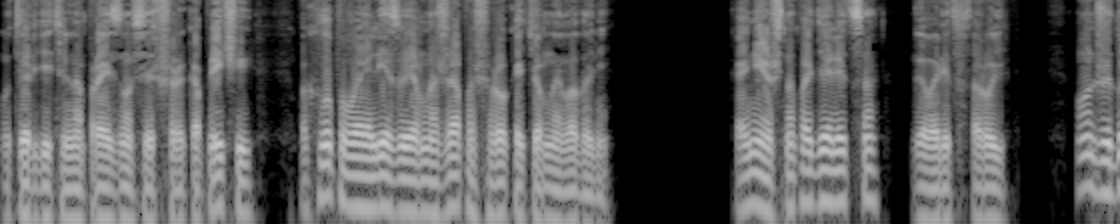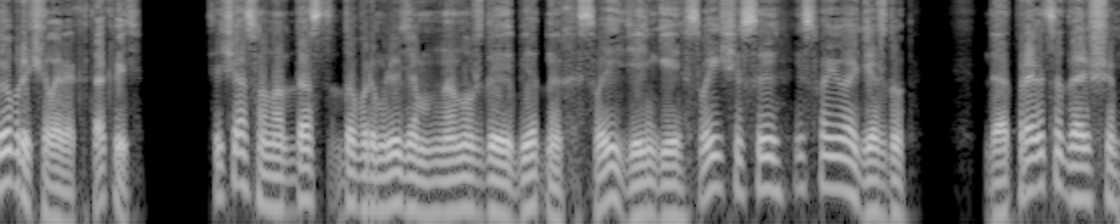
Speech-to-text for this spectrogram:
Утвердительно произносит широкоплечий, похлопывая лезвием ножа по широкой темной ладони. «Конечно, поделится», — говорит второй. «Он же добрый человек, так ведь?» Сейчас он отдаст добрым людям на нужды бедных свои деньги, свои часы и свою одежду. Да отправится дальше,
